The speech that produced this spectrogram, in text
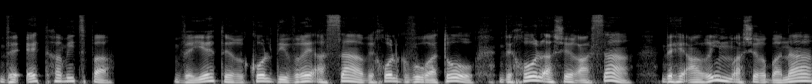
ואת המצפה. ויתר כל דברי עשה וכל גבורתו, וכל אשר עשה, והערים אשר בנה,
